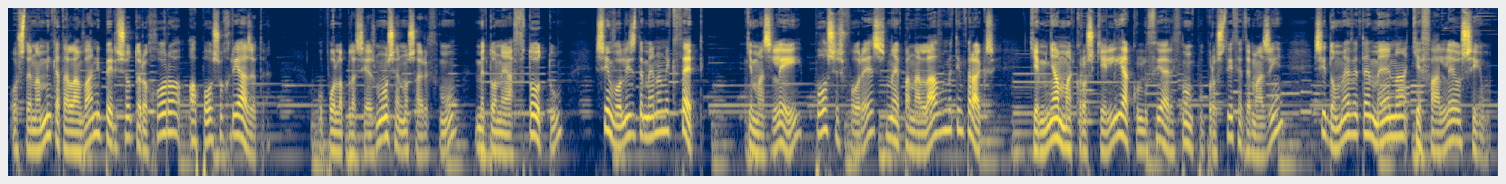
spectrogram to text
ώστε να μην καταλαμβάνει περισσότερο χώρο από όσο χρειάζεται. Ο πολλαπλασιασμός ενός αριθμού με τον εαυτό του συμβολίζεται με έναν εκθέτη και μας λέει πόσες φορές να επαναλάβουμε την πράξη και μια μακροσκελή ακολουθία αριθμών που προστίθεται μαζί συντομεύεται με ένα κεφαλαίο σίγμα.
